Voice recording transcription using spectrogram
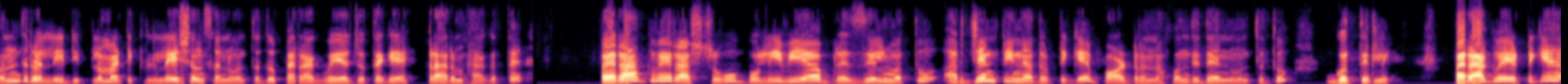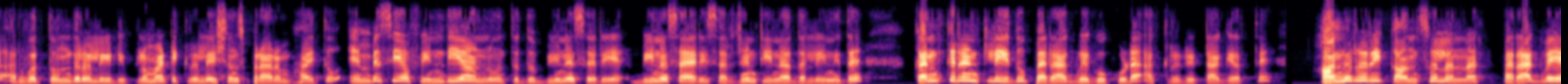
ಒಂದರಲ್ಲಿ ಡಿಪ್ಲೊಮ್ಯಾಟಿಕ್ ರಿಲೇಷನ್ಸ್ ಅನ್ನುವಂಥದ್ದು ಪೆರಾಗ್ವೆಯ ಜೊತೆಗೆ ಪ್ರಾರಂಭ ಆಗುತ್ತೆ. ಪೆರಾಗ್ವೆ ರಾಷ್ಟ್ರವು ಬೊಲಿವಿಯಾ, ಬ್ರೆಜಿಲ್ ಮತ್ತು ಅರ್ಜೆಂಟೀನಾದೊಟ್ಟಿಗೆ ಬಾರ್ಡರ್ ಅನ್ನ ಹೊಂದಿದೆ ಅನ್ನುವಂಥದ್ದು ಗೊತ್ತಿರಲಿ. ಪೆರಾಗ್ವೆಯೊಟ್ಟಿಗೆ ಅರವತ್ತೊಂದರಲ್ಲಿ ಡಿಪ್ಲೊಮ್ಯಾಟಿಕ್ ರಿಲೇಷನ್ಸ್ ಪ್ರಾರಂಭ ಆಯಿತು. ಎಂಬಸಿ ಆಫ್ ಇಂಡಿಯಾ ಅನ್ನುವಂಥದ್ದು ಬ್ಯೂನಸರಿ, ಬ್ಯೂನಸ್ ಆರಿಸ್ ಅರ್ಜೆಂಟೀನಾದಲ್ಲಿ ಏನಿದೆ ಕನ್ಕರೆಂಟ್ಲಿ ಇದು ಪೆರಾಗ್ವೆಗೂ ಕೂಡ ಅಕ್ರೆಡಿಟ್ ಆಗಿರುತ್ತೆ. ಹಾನರರಿ ಕಾನ್ಸುಲ್ ಅನ್ನ ಪೆರಾಗ್ವೆಯ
